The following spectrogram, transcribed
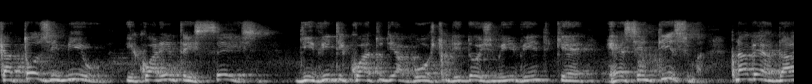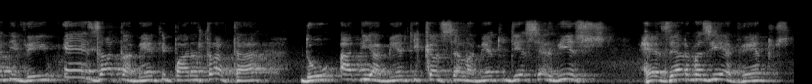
14.046 de 24 de agosto de 2020, que é recentíssima, na verdade veio exatamente para tratar do adiamento e cancelamento de serviços, reservas e eventos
